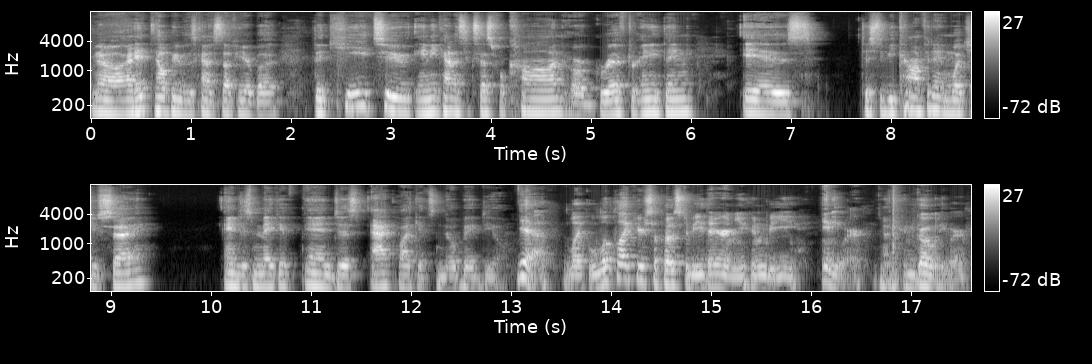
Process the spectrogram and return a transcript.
Know, I hate to tell people this kind of stuff here, but the key to any kind of successful con or grift or anything is just to be confident in what you say and just make it and just act like it's no big deal. Yeah, like look like you're supposed to be there, and you can be anywhere. Yeah. You can go anywhere.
